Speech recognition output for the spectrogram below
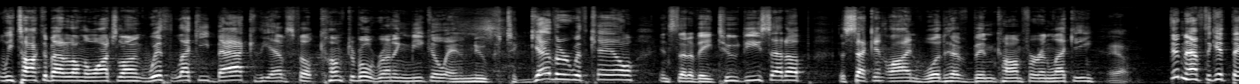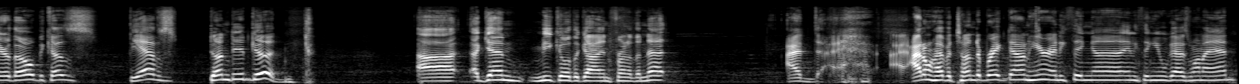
We talked about it on the watch long. With Lecky back, the Avs felt comfortable running Mikko and Nuke together with Cale instead of a 2D setup. The second line would have been Compher and Lecky. yeah. Didn't have to get there though because the Avs done did good. Uh, again, Mikko, the guy in front of the net. I, I don't have a ton to break down here. Anything, uh, anything you guys want to add?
